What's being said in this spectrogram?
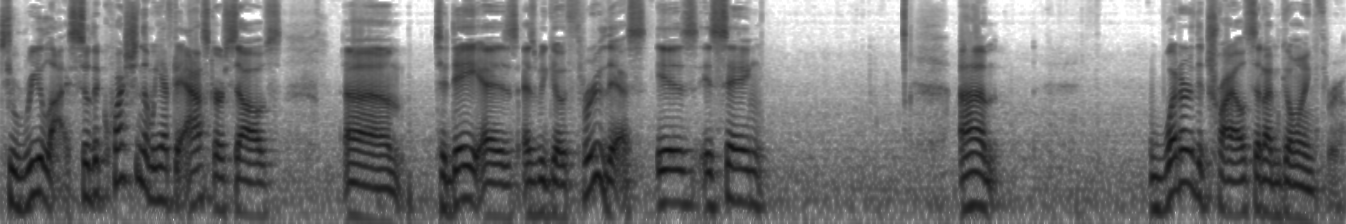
to realize. So the question that we have to ask ourselves um, today, as as we go through this, is is saying, um, what are the trials that I'm going through,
